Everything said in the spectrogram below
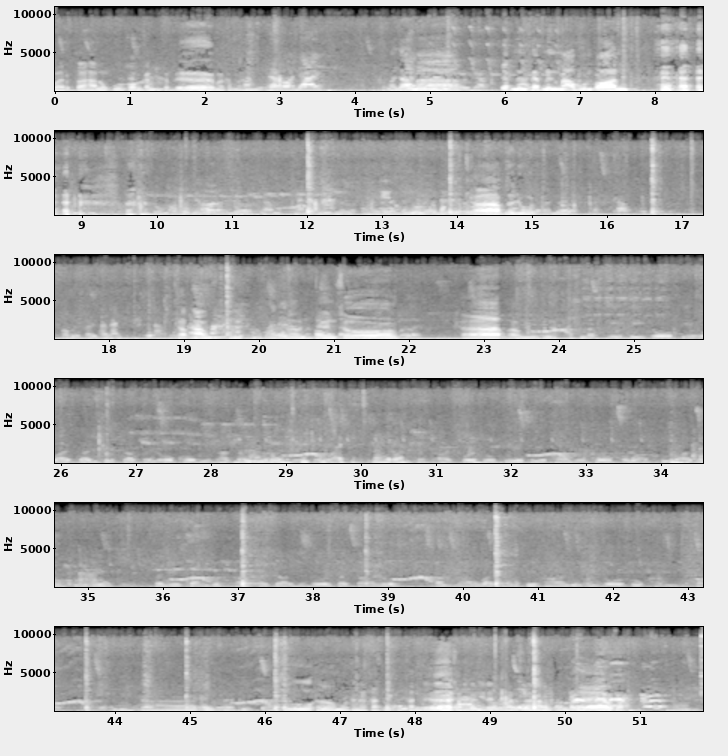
วายพระตาหารหลวงปู่พร้อมกันครับเด้อมาครับมาเดี๋ยวรอยายมายายมาแป๊บหนึ่งแป๊บหนึ่งมาเอาบุญก่อนครับจะอยู่ครับเอาเอาหนึ่งสองครับเอามือ ถือครับติโอปิวัตตันตุสัพพะโลโควินาศนั่งไม่รู้นั่งไม่รู้อาโคตุปิทิทาโยโคภวะตุวาตุชีวิสนิสังวุฒาปจายโยตัสสาโลอันนาวัตันติอายุอันโยทุขังข้าสาธุสาธุสาธุเอาโมทนาสาธุทุกท่านเด้อครับเรื่องนี้ได้สวัสดิ์ตาหารหลวงปู่แล้วครับเอา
